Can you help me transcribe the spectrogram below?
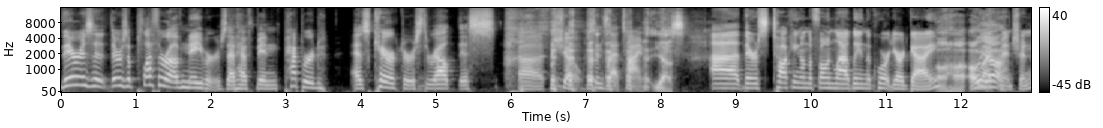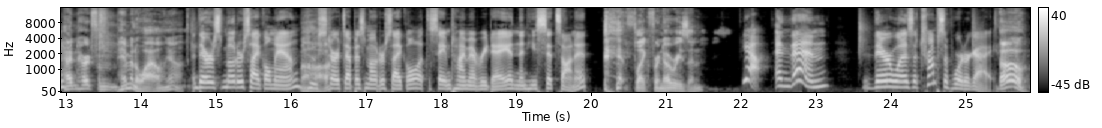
there is a there's a plethora of neighbors that have been peppered as characters throughout this uh, show since that time. Yes. Uh, there's talking on the phone loudly in the courtyard guy. Uh huh. Oh who I've yeah. mentioned. Hadn't heard from him in a while. Yeah. There's motorcycle man who Uh-huh. starts up his motorcycle at the same time every day, and then he sits on it. like for no reason. Yeah, and then there was a Trump supporter guy. Oh.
